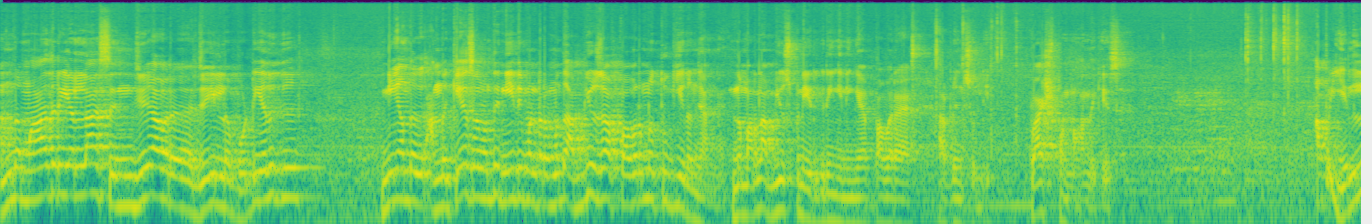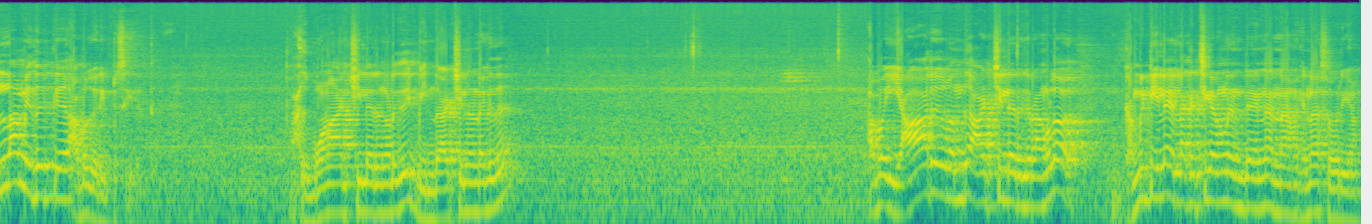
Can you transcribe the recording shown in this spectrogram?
அந்த மாதிரியெல்லாம் செஞ்சு அவரை ஜெயிலில் போட்டு எதுக்கு? நீங்கள் அந்த அந்த கேஸை வந்து நீதிமன்றம் வந்து அப்யூஸ் ஆஃப் பவர்னு தூக்கி எறிஞ்சாங்க. இந்த மாதிரிலாம் அப்யூஸ் பண்ணியிருக்கிறீங்க நீங்கள் பவரை அப்படின்னு சொல்லி. குவாஷ் பண்ணோம் அந்த கேஸை அப்போ எல்லாம் எதுக்கு அபகரிப்பு செய்கிறது அது போன ஆட்சியில் நடக்குது இப்போ இந்த ஆட்சியில் நடக்குது. அப்போ யார் வந்து ஆட்சியில் இருக்கிறாங்களோ கமிட்டியில் எல்லா கட்சிக்காரங்களும் இந்த என்ன என்ன என்ன சௌரியம்?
